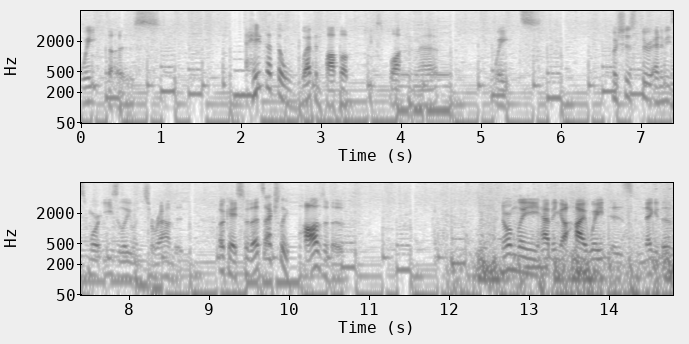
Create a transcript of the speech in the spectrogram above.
weight does? I hate that the weapon pop-up keeps blocking that. Weights. Pushes through enemies more easily when surrounded. Okay, so that's actually positive. Normally having a high weight is negative.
